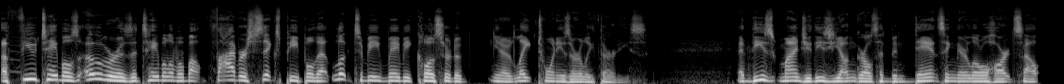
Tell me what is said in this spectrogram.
a few tables over is a table of about five or six people that look to be maybe closer to, you know, late 20s, early 30s. And these, mind you, these young girls had been dancing their little hearts out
